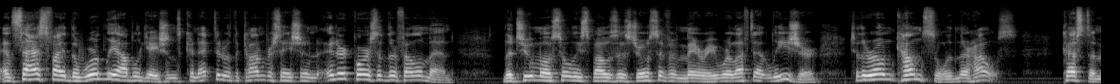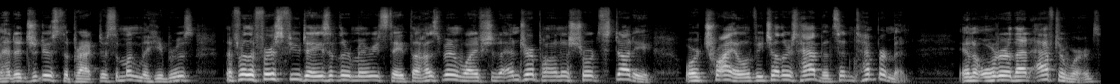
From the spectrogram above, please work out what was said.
and satisfied the worldly obligations connected with the conversation and intercourse of their fellow men, the two most holy spouses, Joseph and Mary, were left at leisure to their own counsel in their house. Custom had introduced the practice among the Hebrews that for the first few days of their married state the husband and wife should enter upon a short study or trial of each other's habits and temperament, in order that afterwards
